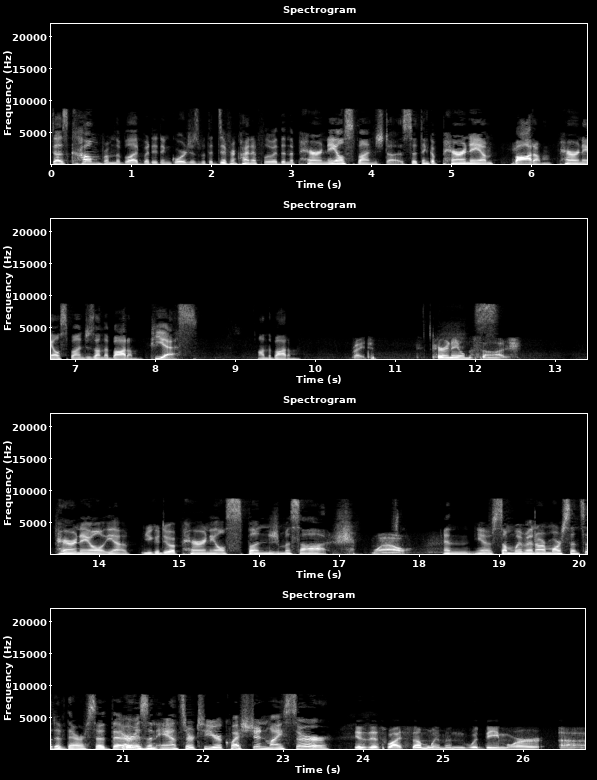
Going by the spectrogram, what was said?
does come from the blood, but it engorges with a different kind of fluid than the perineal sponge does. So think of perineum bottom. Perineal sponge is on the bottom. PS on the bottom. right. Perineal massage. Perineal, yeah, you can do a perineal sponge massage. Wow. And, you know, some women are more sensitive there. So there is an answer to your question, my sir. Is this why some women would be more? Uh,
